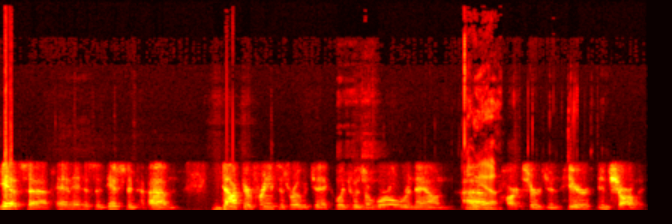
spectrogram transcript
Yes, uh, and it is an instant. Um, Dr. Francis Robicsek, which was a world-renowned Oh, uh, yeah. heart surgeon here in Charlotte,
